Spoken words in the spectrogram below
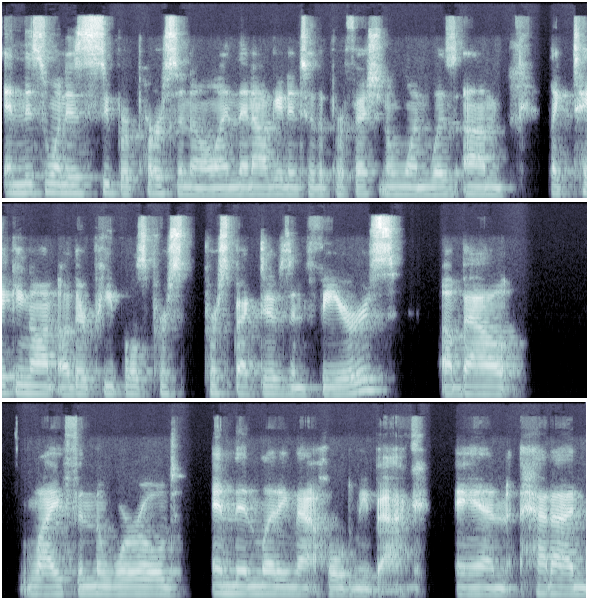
and this one is super personal, and then I'll get into the professional one, was um, like taking on other people's pers- perspectives and fears about life in the world, and then letting that hold me back. And had I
